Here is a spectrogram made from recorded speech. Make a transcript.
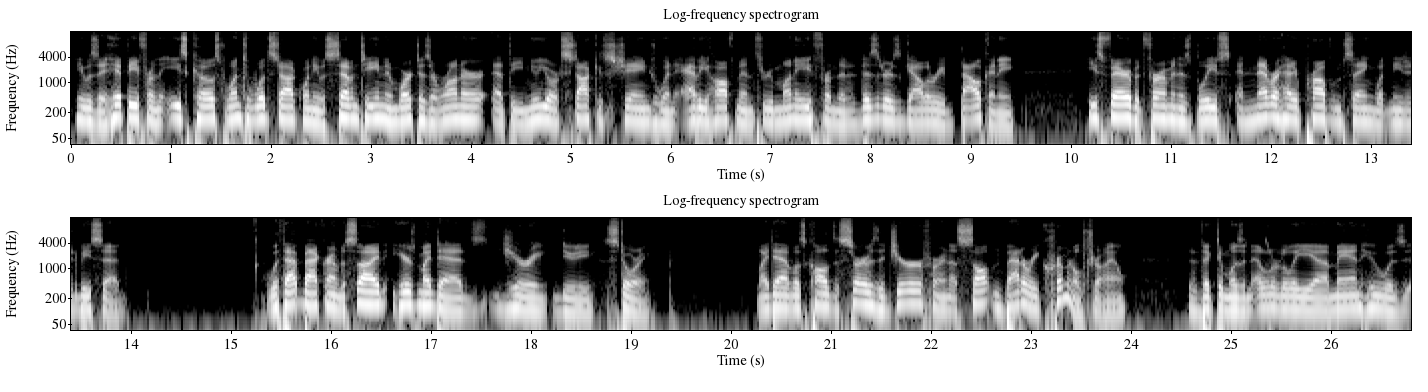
He was a hippie from the East Coast, went to Woodstock when he was 17, and worked as a runner at the New York Stock Exchange when Abbie Hoffman threw money from the visitors' gallery balcony. He's fair but firm in his beliefs and never had a problem saying what needed to be said. With that background aside, here's my dad's jury duty story. My dad was called to serve as a juror for an assault and battery criminal trial. The victim was an elderly uh, man who was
